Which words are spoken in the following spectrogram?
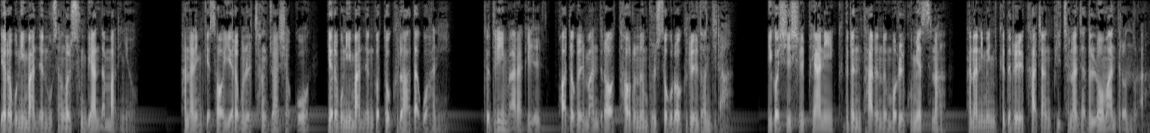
여러분이 만든 우상을 숭배한단 말이뇨. 하나님께서 여러분을 창조하셨고 여러분이 만든 것도 그러하다고 하니 그들이 말하길 화덕을 만들어 타오르는 불 속으로 그를 던지라. 이것이 실패하니 그들은 다른 음모를 꾸몄으나 하나님은 그들을 가장 비천한 자들로 만들었노라.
